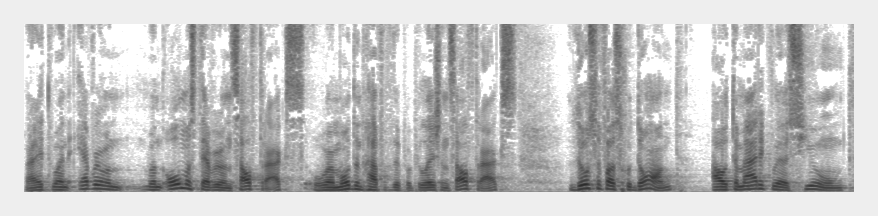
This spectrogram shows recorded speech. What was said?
Right? When everyone when almost everyone self tracks, or more than half of the population self tracks, those of us who don't automatically assumed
